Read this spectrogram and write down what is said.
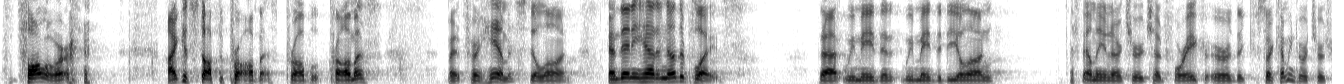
follower. I could stop the promise, promise, but for him, it's still on. And then he had another place that we made the, we made the deal on. A family in our church had four acres, or they started coming to our church,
